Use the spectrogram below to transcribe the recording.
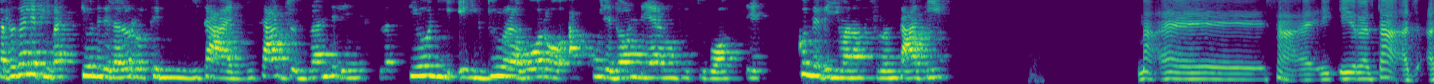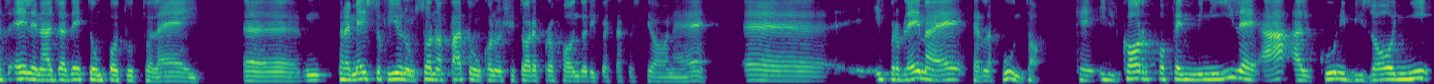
la totale privazione della loro femminilità, il disagio durante le mestruazioni e il duro lavoro a cui le donne erano sottoposte, come venivano affrontati? Ma eh, sa, eh, in realtà Elena ha già detto un po' tutto lei. Eh, premesso che io non sono affatto un conoscitore profondo di questa questione, eh, eh il problema è per l'appunto che il corpo femminile ha alcuni bisogni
